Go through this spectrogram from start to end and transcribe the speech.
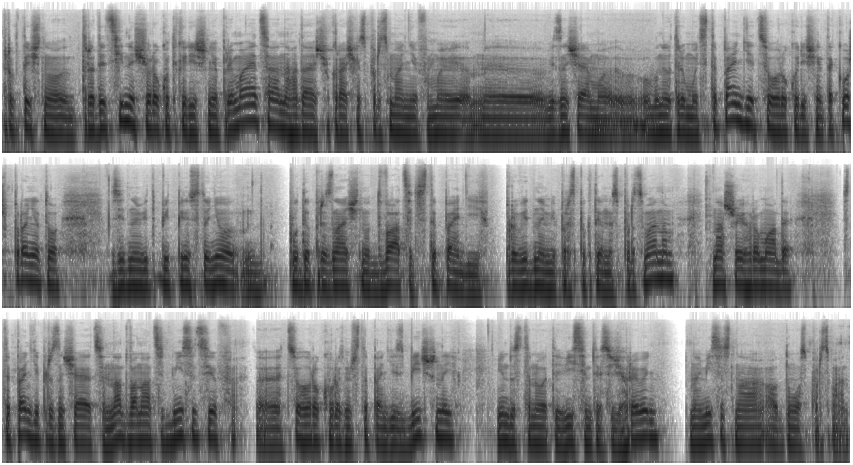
практично традиційне. Щороку таке рішення приймається. Нагадаю, що кращих спортсменів ми е, відзначаємо, вони отримують стипендії. Цього року рішення також прийнято. Згідно від відповідності до нього буде призначено 20 стипендій провідним і перспективним спортсменам нашої громади. Стипендії призначаються на 12 місяців. Е, Цього року розмір стипендій збільшений. Він буде становити 8 тисяч гривень на місяць на одного спортсмена.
